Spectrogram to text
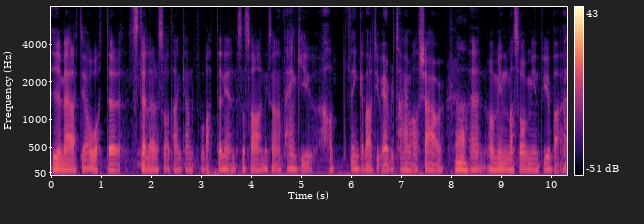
i och med att jag återställer så att han kan få vatten igen. Så sa han liksom Thank you. I'll think about you every time I'll shower. Ja. And, och min, man såg min fyr bara "Eh,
